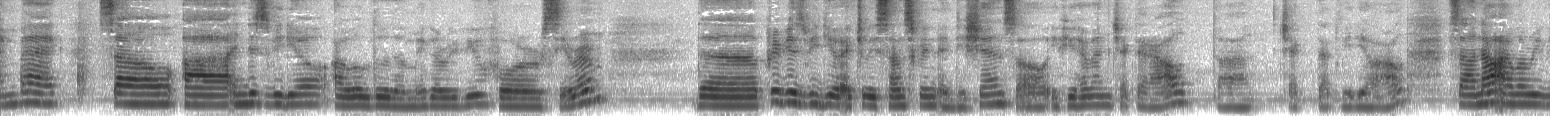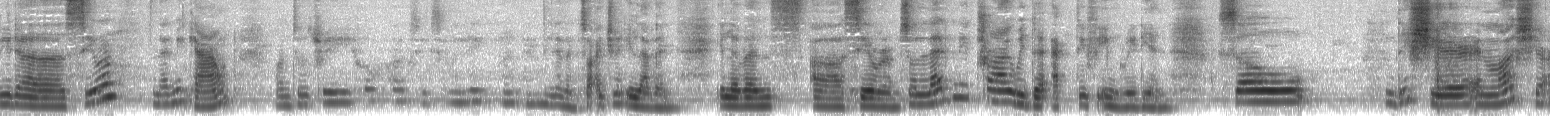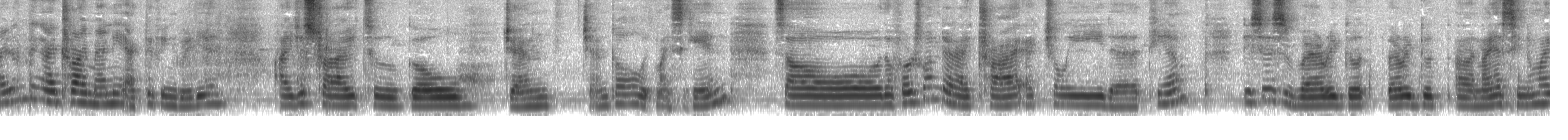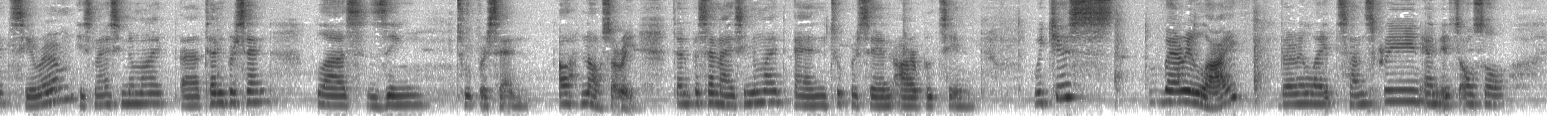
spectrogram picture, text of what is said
I'm back. So uh, in this video I will do the mega review for serum. The previous video actually sunscreen edition. So if you haven't checked that out uh, check that video out. So now I will review the serum. Let me count. 1 2 3 4 5 6 7 8 9 10 11 so actually 11 11 uh, serum. So let me try with the active ingredient. So this year and last year I don't think I try many active ingredient. I just try to go gen gentle with my skin. So the first one that I try actually the Tiam this is very good very good uh, niacinamide serum. Is niacinamide 10% uh, plus zinc 2% oh no sorry. 10% niacinamide and 2% arbutin which is very light very light sunscreen and it's also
